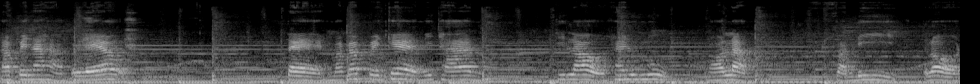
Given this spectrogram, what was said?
ทำเป็นอาหารไปแล้ว แต่มันก็เป็นแค่นิทาน ที่เล่าให้ลูกๆนอนหลับฝันดีตลอด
